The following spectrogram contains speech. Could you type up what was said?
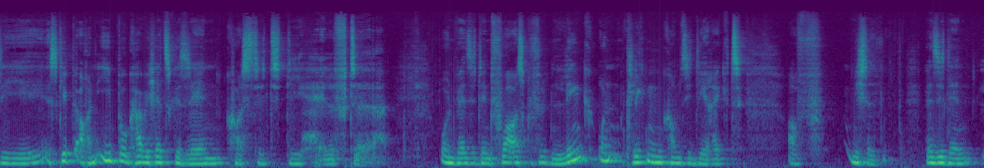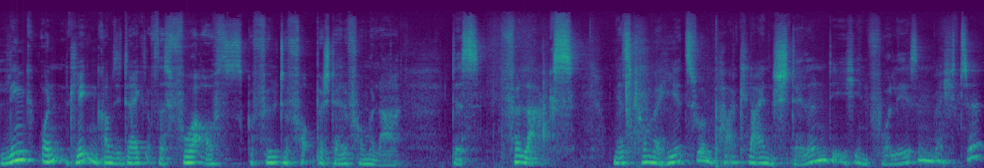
Die, es gibt auch ein E-Book, habe ich jetzt gesehen, kostet die Hälfte. Und wenn Sie den vorausgefüllten Link unten klicken, kommen Sie direkt auf, nicht, wenn Sie den Link unten klicken, kommen Sie direkt auf das vorausgefüllte Bestellformular des Verlags. Und jetzt kommen wir hier zu ein paar kleinen Stellen, die ich Ihnen vorlesen möchte.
